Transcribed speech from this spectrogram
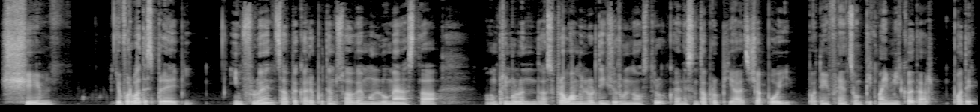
Și e vorba despre influența pe care putem să o avem în lumea asta, în primul rând asupra oamenilor din jurul nostru, care ne sunt apropiați, și apoi poate o influență un pic mai mică, dar poate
